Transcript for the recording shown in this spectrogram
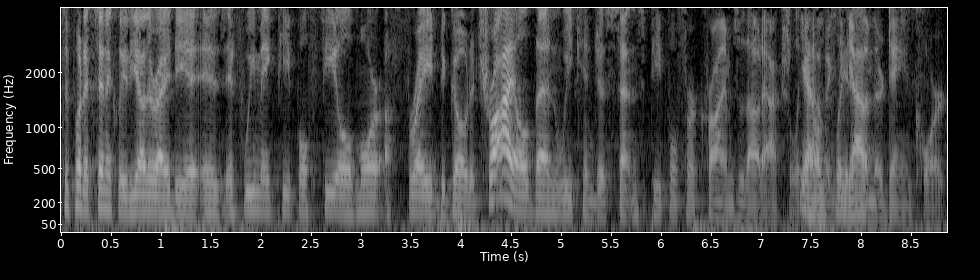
to put it cynically, the other idea is if we make people feel more afraid to go to trial, then we can just sentence people for crimes without actually Yeah, they'll having to plead give out. them their day in court.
